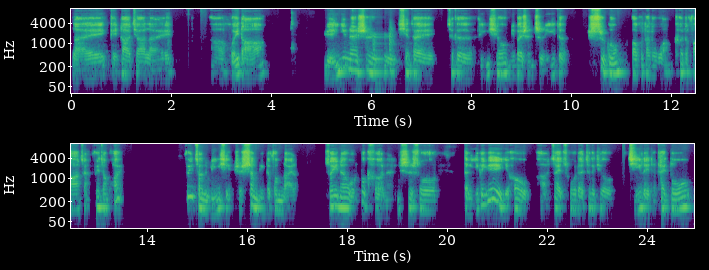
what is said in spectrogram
来给大家来啊回答。原因呢是现在这个灵修明白神旨意的事工，包括它的网课的发展非常快，非常的明显是圣灵的风来了。所以呢，我们不可能是说等一个月以后啊再出的，这个就积累的太多。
